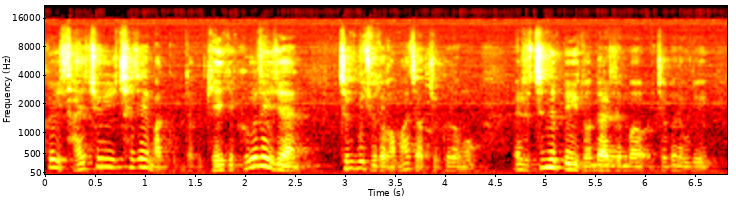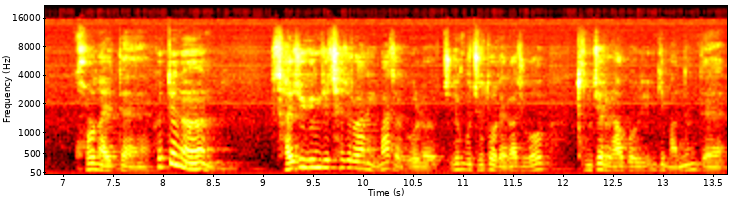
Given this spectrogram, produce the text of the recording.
거의 사회주의 체제에 맞습니다 그 계획이 그거는 이제 정부 주도가 맞아 죠? 그러면. 예를 들어 전염병이 돈다 해서 뭐 저번에 우리 코로나 때 그때는 사회주의 경제 체제로 가는 게 맞아. 그걸로 정부 주도를 해가지고 통제를 하고 이게 맞는데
